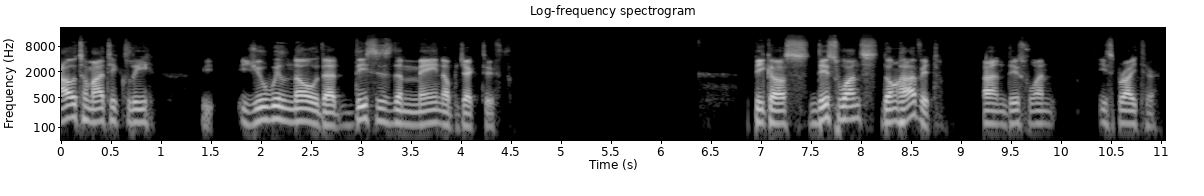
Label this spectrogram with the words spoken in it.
automatically you will know that this is the main objective because these ones don't have it and this one is brighter.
